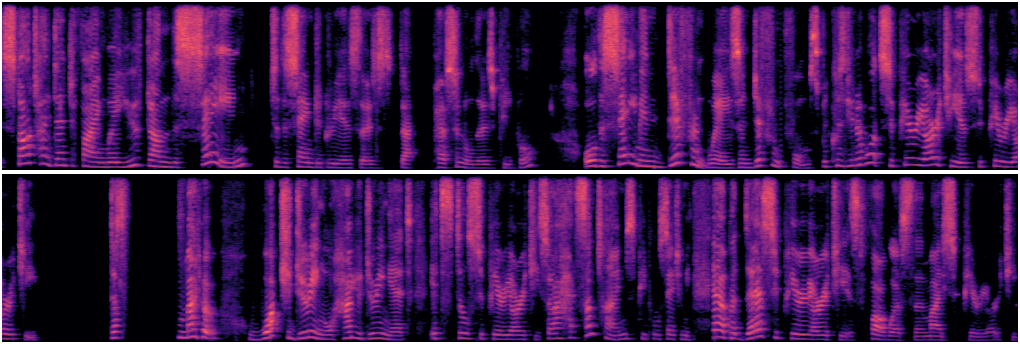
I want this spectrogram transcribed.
start identifying where you've done the same to the same degree as those that person or those people, or the same in different ways and different forms. Because you know what? Superiority is superiority. Doesn't matter what you're doing or how you're doing it, it's still superiority. So I had sometimes people say to me, Yeah, but their superiority is far worse than my superiority.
